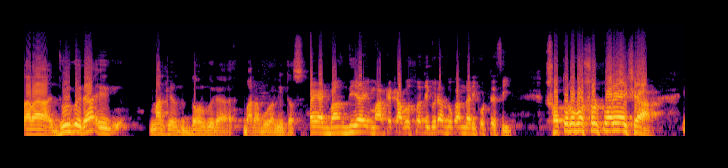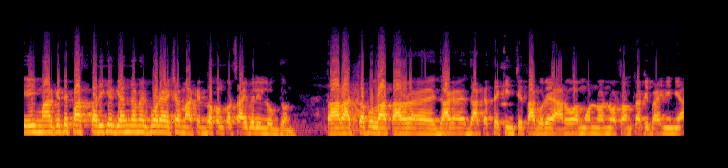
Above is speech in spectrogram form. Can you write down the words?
তারা জোর কইরা এই মার্কেট দখল কইরা বাড়া বুড়া নিতেছে। অ্যাডভান্স দিয়ে মার্কেট কাগজপাতি করে দোকানদারি করতেছি। সতেরো বছর পরে আইসা, এই মার্কেটে পাঁচ তারিখের গ্যাঞ্জামের পরে আইসা মার্কেট দখল করছে আইবেলির লোকজন। তার আত্মাপোলা, তার যার কাছে কিনছে তা করে আরও অন্য অন্য সন্ত্রাসী বাহিনী নিয়ে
